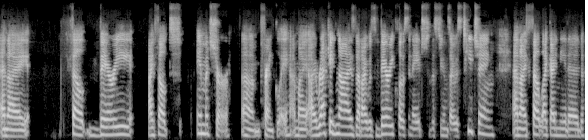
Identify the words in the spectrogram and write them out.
And I felt very, I felt immature, um, frankly. My, I recognized that I was very close in age to the students I was teaching. And I felt like I needed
